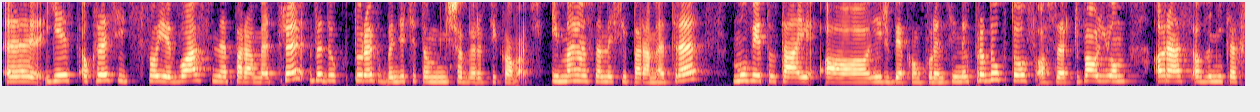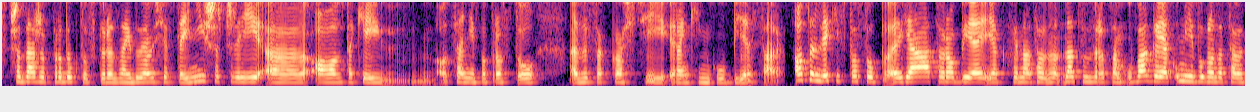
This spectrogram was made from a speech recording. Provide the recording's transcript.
e, jest określić swoje własne parametry, według których będziecie tą niszę weryfikować. I mając na myśli parametry, Mówię tutaj o liczbie konkurencyjnych produktów, o search volume oraz o wynikach sprzedaży produktów, które znajdują się w tej niszy, czyli e, o takiej ocenie po prostu wysokości rankingu BSR. O tym, w jaki sposób ja to robię, jak na, to, na co zwracam uwagę, jak u mnie wygląda cały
